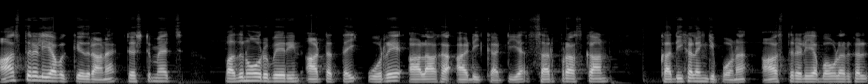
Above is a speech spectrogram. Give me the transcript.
ஆஸ்திரேலியாவுக்கு எதிரான டெஸ்ட் மேட்ச் பதினோரு பேரின் ஆட்டத்தை ஒரே ஆளாக ஆடி காட்டிய சர்ப்ராஸ் கான் கதிகலங்கி போன ஆஸ்திரேலிய பவுலர்கள்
